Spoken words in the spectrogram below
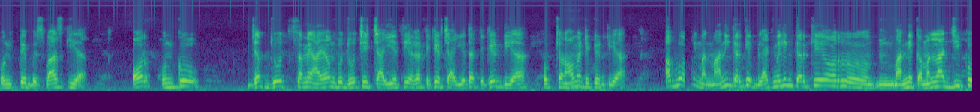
उन पे विश्वास किया। और उनको जब जो समय आया, उनको जो चीज़ चाहिए थी, अगर टिकट चाहिए था, टिकट दिया, उपचुनाव में टिकट दिया। अब वो अपनी मनमानी करके, ब्लैकमेलिंग करके और माननीय कमलनाथ जी को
